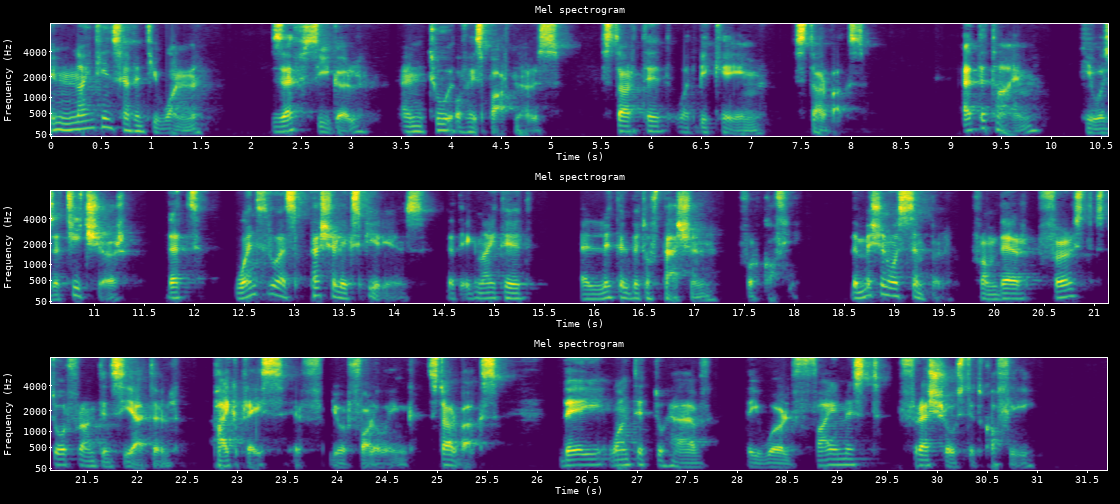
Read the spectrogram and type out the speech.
In 1971, Zev Siegl and two of his partners started what became Starbucks. At the time, he was a teacher that went through a special experience that ignited a little bit of passion for coffee. The mission was simple from their first storefront in Seattle, Pike Place, if you're following Starbucks, they wanted to have the world's finest fresh roasted coffee,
